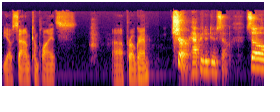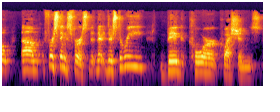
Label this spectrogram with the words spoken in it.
you know sound compliance uh, program? Sure, happy to do so. So, um, first things first. There, there's three big core questions,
